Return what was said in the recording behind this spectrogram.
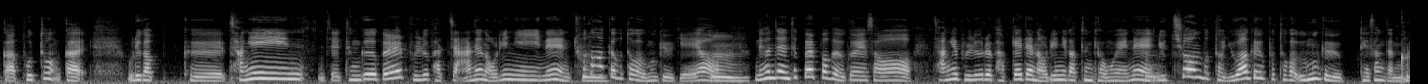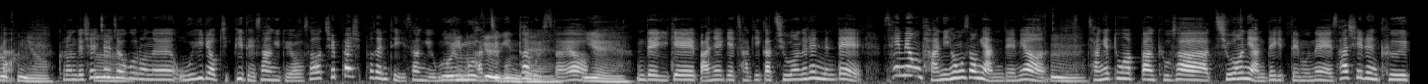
그러니까 보통 그러니까 우리가 그 장애인 이제 등급을 분류받지 않은 어린이는 초등학교부터가 의무 교육이에요. 음. 근데 현재는 특별법에 의거해서 장애 분류를 받게 된 어린이 같은 경우에는 음. 유치원부터 유아 교육부터가 의무 교육 대상자입니다. 그렇군요. 그런데 실질적으로는 음. 오히려 기피 대상이 되어서 7, 80% 이상이 의무 교육을 받지 교육인데. 못하고 있어요. 예. 근데 이게 만약에 자기가 지원을 했는데 세명 반이 형성이 안 되면 음. 장애 통합반 교사 지원이 안 되기 때문에 사실은 그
